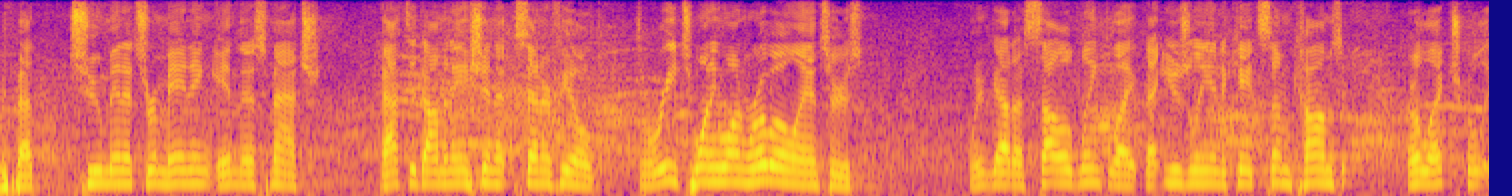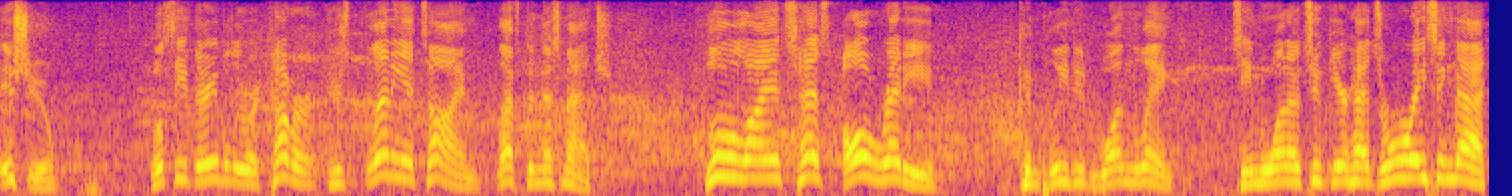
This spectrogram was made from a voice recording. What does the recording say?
With about two minutes remaining in this match. Path to domination at center field. 321 Robo Lancers. We've got a solid link light. That usually indicates some comms or electrical issue. We'll see if they're able to recover. There's plenty of time left in this match. Blue Alliance has already completed one link. Team 102 Gearheads racing back.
